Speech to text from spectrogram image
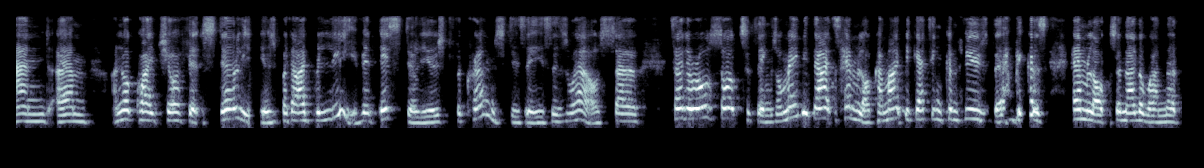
And um, I'm not quite sure if it's still used, but I believe it is still used for Crohn's disease as well. So So there are all sorts of things, or maybe that's hemlock. I might be getting confused there because hemlock's another one that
